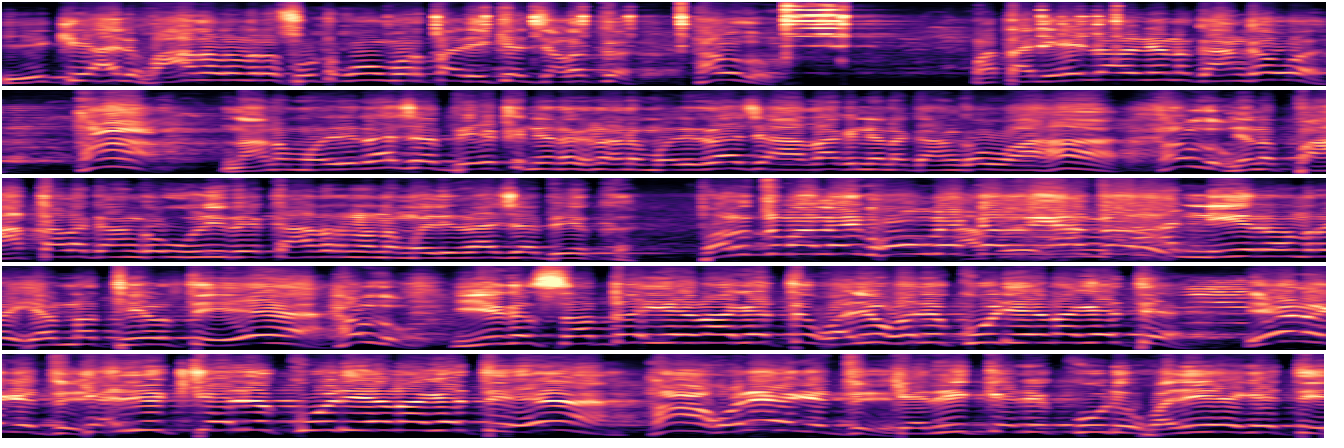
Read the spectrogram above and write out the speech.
ಈಕೆ ಅಲ್ಲಿ ಹಾದಳಂದ್ರ ಸುಟ್ಕೊಂಡ್ ಬರ್ತಾಳೆ ಈಕೆ ಜಳಕ. ಹೌದು. ಮತ್ತ ಅಲ್ಲಿ ಹೇಳಿದಾಳ ನಿನ್ನ ಗಂಗವ್ವ? ಹಾ. ನಾನು ಮಳಿರಾಜ ಬೇಕು ನಿನಗೆ ನನ್ನ ಮಳಿರಾಜ ಆದಾಗ ನಿನ್ನ ಗಂಗವ್ವ. ಹೌದು. ನಿನ್ನ ಪಾತಾಳ ಗಂಗ ಉಳಿಬೇಕಾದ್ರೆ ನನ್ನ ಮಳಿರಾಜ ಬೇಕು. ಪರತ ಹೋಗ್ಬೇಕಂದ್ರೆ ನೀರಂದ್ರೆ ನೀರಂದ್ರ ಹೆಣ್ಣತ್ ಹೇಳ್ತಿ. ಹೌದು. ಈಗ ಸದ್ದ ಏನಾಗೈತಿ? ಹೊಳಿ ಹೊಳಿ ಕೂಡಿ ಏನಾಗೈತಿ? ಏನಾಗೈತಿ? ಕೆರಿ ಕೆರಿ ಕೂಡಿ ಏನಾಗೈತಿ? ಹಾ ಹೊಳಿ ಆಗೈತಿ. ಕೆರಿ ಕೆರಿ ಕೂಡಿ ಹೊಳಿ ಆಗೈತಿ?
